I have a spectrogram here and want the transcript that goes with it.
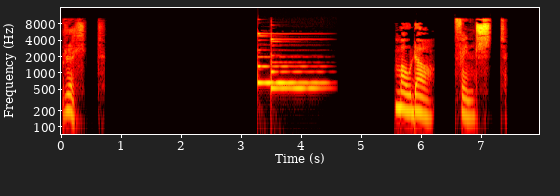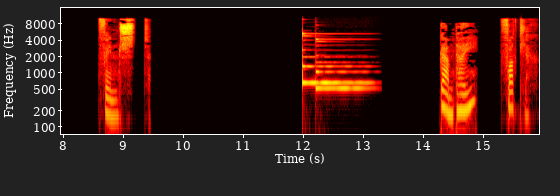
Rautt. Màu đỏ. Finnst. Finnst. Cảm thấy. Falleg.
